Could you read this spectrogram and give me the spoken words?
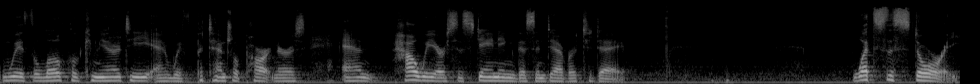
with the local community and with potential partners, and how we are sustaining this endeavor today. what's the story?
